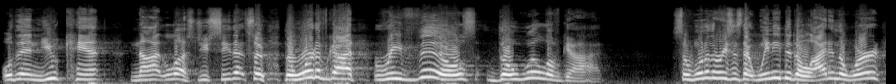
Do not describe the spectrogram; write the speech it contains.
well, then you can't not lust. Do you see that? So the Word of God reveals the will of God. So, one of the reasons that we need to delight in the Word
